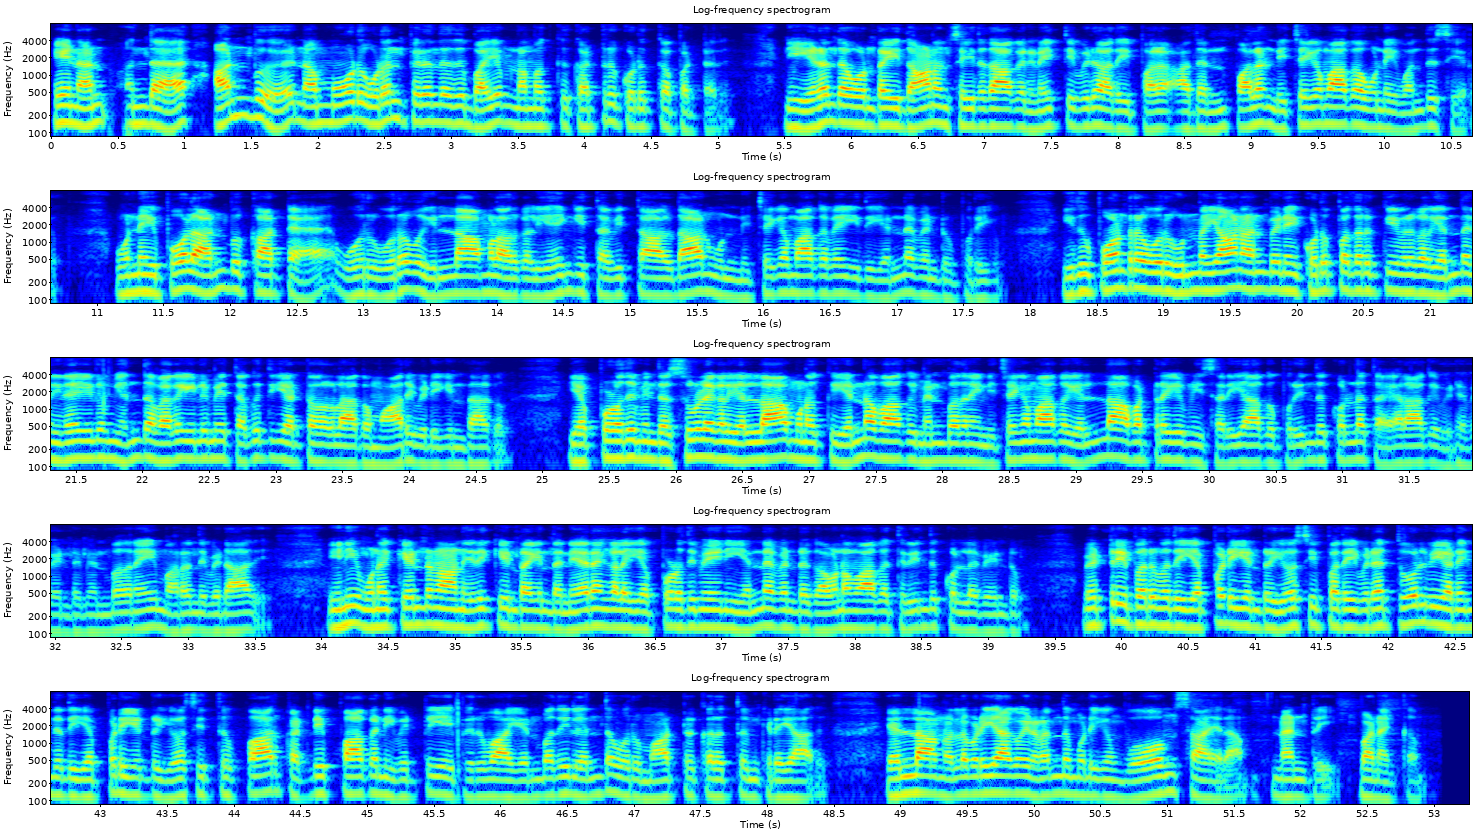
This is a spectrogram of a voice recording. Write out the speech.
ஏன் அன் அந்த அன்பு நம்மோடு உடன் பிறந்தது பயம் நமக்கு கற்றுக் கொடுக்கப்பட்டது. நீ இழந்த ஒன்றை தானம் செய்ததாக நினைத்துவிடு அதை ப அதன் பலன் நிச்சயமாக உன்னை வந்து சேரும். உன்னை போல அன்பு காட்ட ஒரு உறவு இல்லாமல் அவர்கள் ஏங்கி தவித்தால்தான் உன் நிச்சயமாகவே இது என்னவென்று புரியும். இது போன்ற ஒரு உண்மையான அன்பினை கொடுப்பதற்கு இவர்கள் எந்த நிலையிலும் எந்த வகையிலுமே தகுதியற்றவர்களாக மாறிவிடுகின்றார்கள். எப்பொழுதும் இந்த சூழ்நிலைகள் எல்லாம் உனக்கு என்னவாகும் என்பதனை நிச்சயமாக எல்லாவற்றையும் நீ சரியாக புரிந்து கொள்ள தயாராக விட வேண்டும் என்பதனை மறந்து விடாதே. இனி உனக்கென்று நான் இருக்கின்ற இந்த நேரங்களை எப்பொழுதுமே நீ என்னவென்று கவனமாக தெரிந்து கொள்ள வேண்டும். வெற்றி பெறுவது எப்படி என்று யோசிப்பதை விட தோல்வி அடைந்தது எப்படி என்று யோசித்து பார். கண்டிப்பாக நீ வெற்றியை பெறுவாய் என்பதில் எந்த ஒரு மாற்று கருத்தும் கிடையாது. எல்லாம் நல்லபடியாகவே நடந்து முடியும். ஓம் சாய்ராம். நன்றி. வணக்கம்.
